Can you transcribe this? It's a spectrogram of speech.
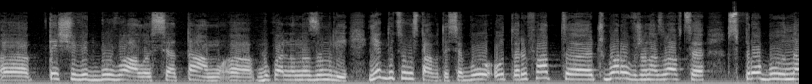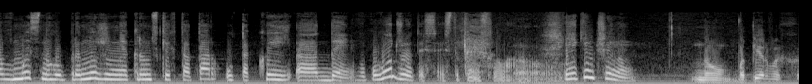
е, те, що відбувалося там, е, буквально на землі. Як до цього ставитися? Бо от Рифат Чубаров вже назвав це спробою навмисного приниження кримських татар у такий день. Ви погоджуєтеся із такими словами? Яким чином? Ну, во-первых,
